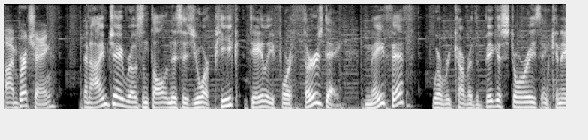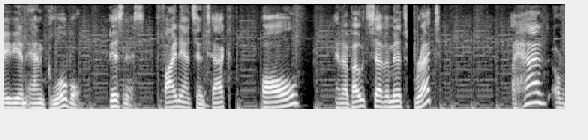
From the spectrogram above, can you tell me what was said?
I'm Brett Chang. And I'm Jay Rosenthal, and this is your Peak Daily for Thursday, May 5th, where we cover the biggest stories in Canadian and global business, finance, and tech, all in about seven minutes. Brett, I had a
